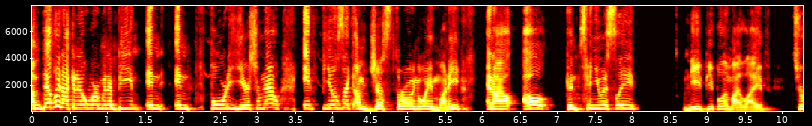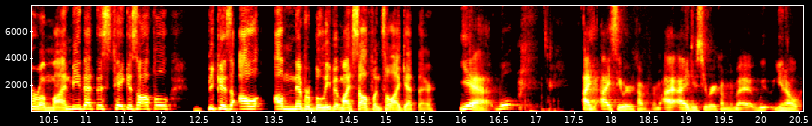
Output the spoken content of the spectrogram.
I'm definitely not going to know where I'm going to be in, in 40 years from now. It feels like I'm just throwing away money and I'll, I'll continuously need people in my life to remind me that this take is awful because I'll I'll never believe it myself until I get there. Yeah, well, I I see where you're coming from. I I do see where you're coming from. Uh, we, you know,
